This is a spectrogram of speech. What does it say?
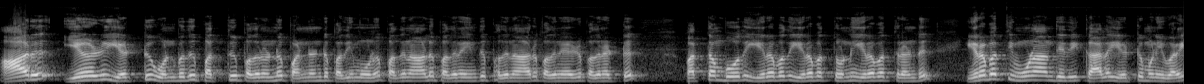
ஆறு ஏழு எட்டு ஒன்பது பத்து பதினொன்று பன்னெண்டு பதிமூணு பதினாலு பதினைந்து பதினாறு பதினேழு பதினெட்டு பத்தொம்போது இருபது இருபத்தொன்று இருபத்தி ரெண்டு இருபத்தி மூணாம் தேதி காலை எட்டு மணி வரை.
